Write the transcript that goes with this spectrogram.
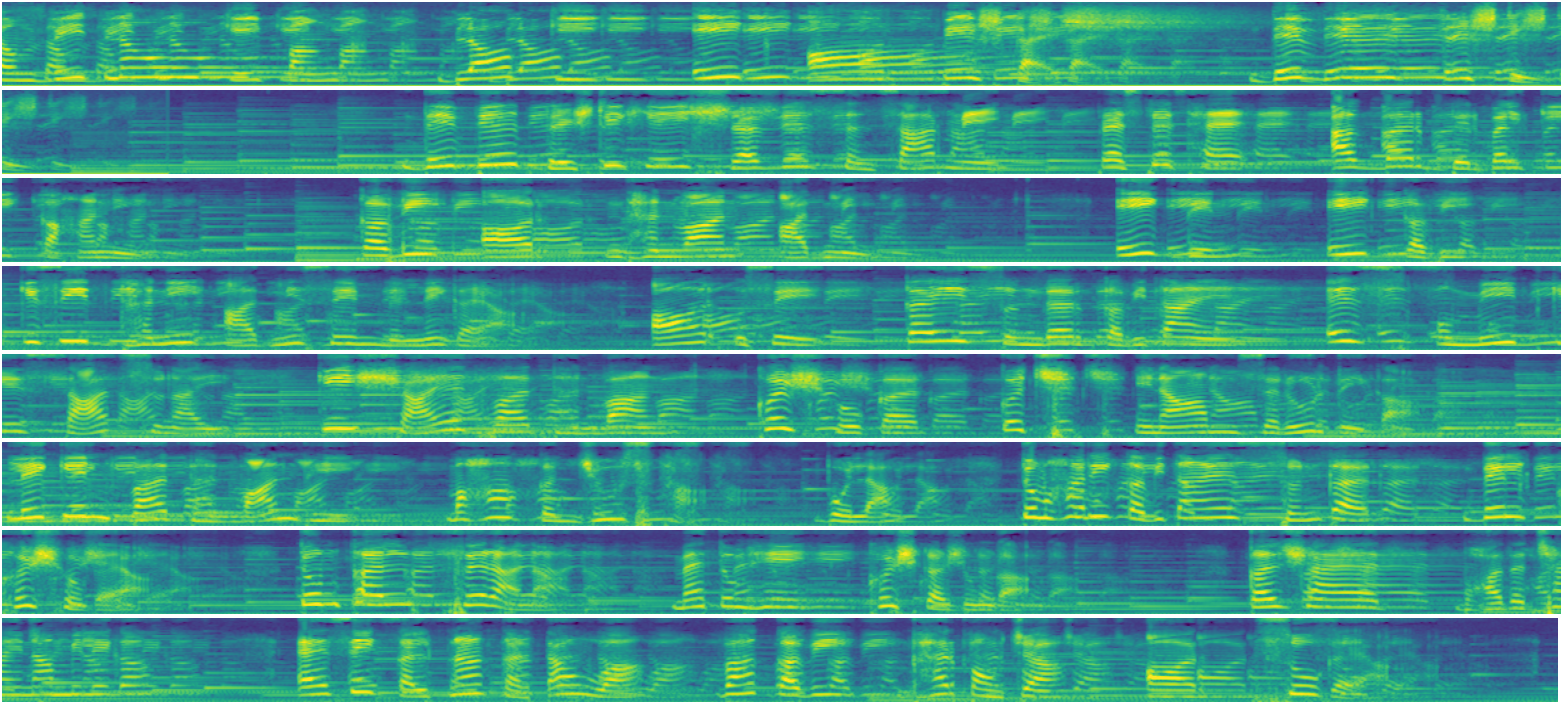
संवेदनाओं के पंख ब्लॉग की एक, एक और पेशकश। दिव्य दृष्टि। दिव्य दृष्टि के श्रव्य संसार में प्रस्तुत है अकबर बिरबल की कहानी। कवि और धनवान आदमी। एक दिन एक कवि किसी धनी आदमी से मिलने गया और उसे कई सुंदर कविताएँ इस उम्मीद के साथ सुनाई कि शायद वह धनवान खुश होकर कुछ इनाम ज़रूर देगा। लेकिन वह धनवान भी महाकंजूस था। बोला, तुम्हारी कविताएँ सुनकर दिल खुश हो गया। तुम कल फिर आना, मैं तुम्हें खुश कर दूँगा। कल शायद बहुत अच्छा इनाम मिलेगा। ऐसी कल्पना करता हुआ वह कवि घर पहुँचा और सो गया।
